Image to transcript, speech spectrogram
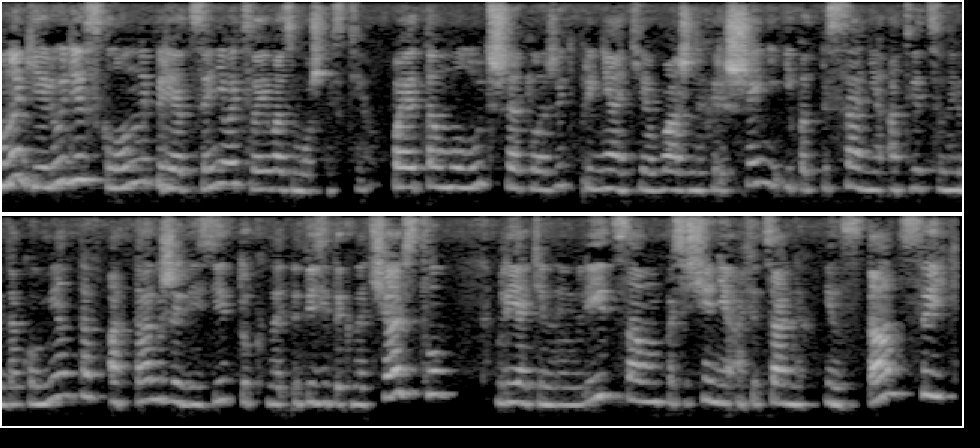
Многие люди склонны переоценивать свои возможности, поэтому лучше отложить принятие важных решений и подписание ответственных документов, а также визиту к, визиты к начальству, влиятельным лицам, посещение официальных инстанций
